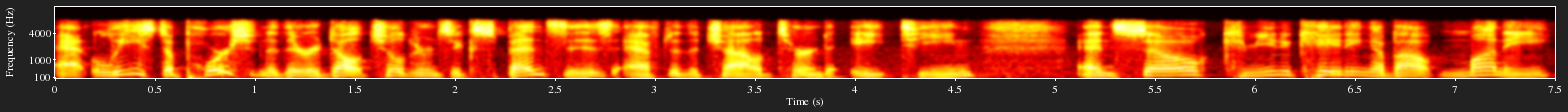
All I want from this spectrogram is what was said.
at least a portion of their adult children's expenses after the child turned 18. And so communicating about money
